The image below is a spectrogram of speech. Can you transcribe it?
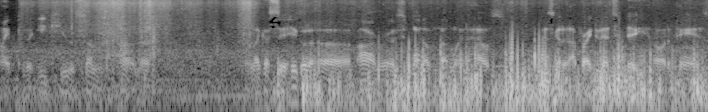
Might put an EQ or something. I don't know. Like I said, here go the uh, armors. One of them, another one in the house. Just gotta. I'll probably do that today. All the pans.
